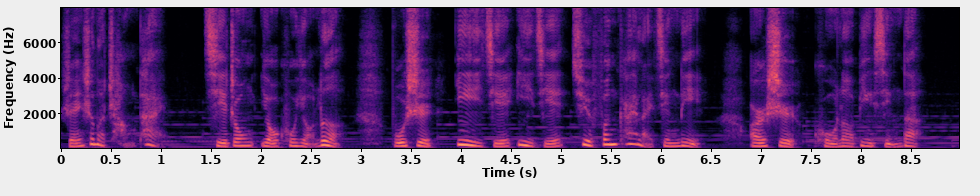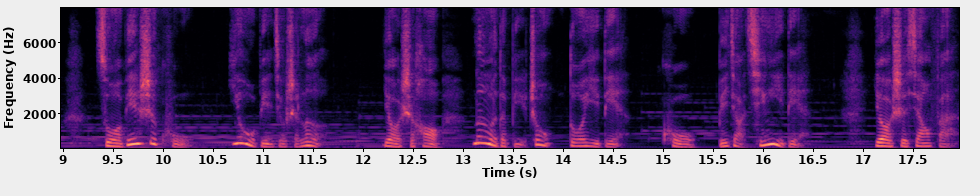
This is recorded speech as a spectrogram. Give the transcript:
人生的常态，其中有苦有乐，不是一节一节去分开来经历，而是苦乐并行的。左边是苦，右边就是乐。有时候乐的比重多一点，苦比较轻一点；有时相反，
